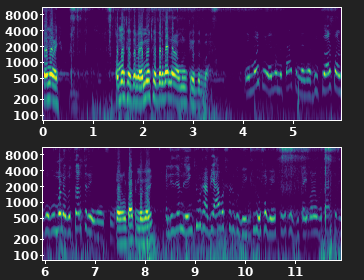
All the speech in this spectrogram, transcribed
তোমায় কমর থেকে ধরবা এমন থেকে ধরবা না অমন থেকে ধরবা পাতিলে যা মনে যাই। খালি যেমন এঙ্কি উঠাবি আবার শুরু করবি এঙ্কি উঠাবি তাই মনে তাড়াতাড়ি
